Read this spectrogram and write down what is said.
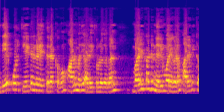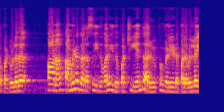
இதேபோல் தியேட்டர்களை திறக்கவும் அனுமதி அளித்துள்ளதுடன் வழிகாட்டு நெறிமுறைகளும் அறிவிக்கப்பட்டுள்ளது. ஆனால் தமிழக அரசு இதுவரை இது பற்றி எந்த அறிவிப்பும் வெளியிடப்படவில்லை.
